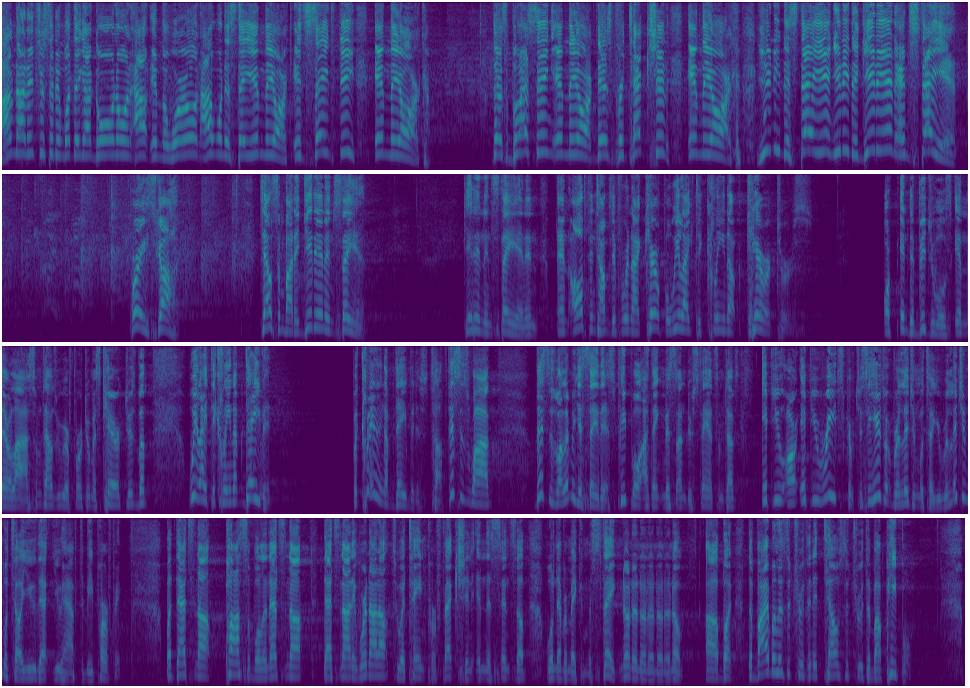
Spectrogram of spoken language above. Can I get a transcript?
I'm not interested in what they got going on out in the world. I want to stay in the ark. It's safety in the ark. There's blessing in the ark. There's protection in the ark. You need to stay in. You need to get in and stay in. Praise God. Tell somebody, get in and stay in. Get in and stay in. And, and oftentimes, if we're not careful, we like to clean up characters or individuals in their lives. Sometimes we refer to them as characters, but we like to clean up David. But cleaning up David is tough. This is why, this is why, let me just say this. People, I think, misunderstand sometimes. If you are, if you read scripture, see, here's what religion will tell you. Religion will tell you that you have to be perfect. But that's not possible, and that's not that's not it. We're not out to attain perfection in the sense of we'll never make a mistake. No, no, no, no, no, no, no. Uh, but the Bible is the truth, and it tells the truth about people.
